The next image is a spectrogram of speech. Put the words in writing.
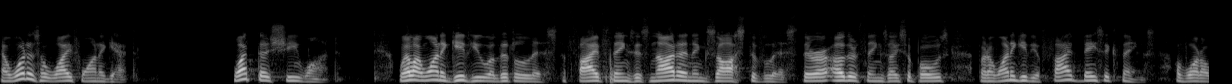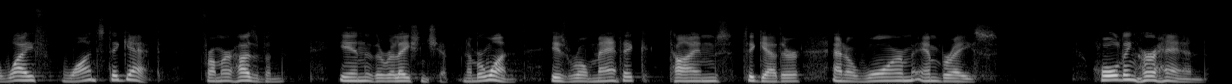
Now, what does a wife want to get? What does she want? Well, I want to give you a little list of five things. It's not an exhaustive list. There are other things, I suppose, but I want to give you five basic things of what a wife wants to get from her husband in the relationship. Number one is romantic times together and a warm embrace, holding her hand,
